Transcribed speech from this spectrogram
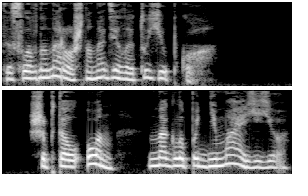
«Ты словно нарочно надела эту юбку», — шептал он, нагло поднимая ее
